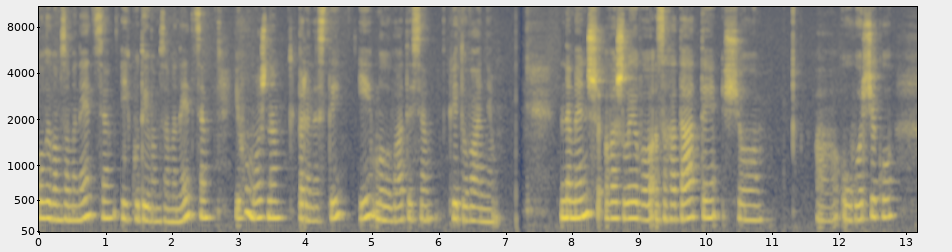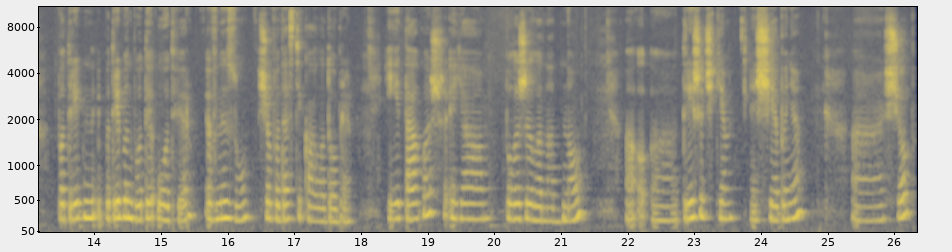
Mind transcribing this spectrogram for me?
коли вам заманеться і куди вам заманеться, його можна перенести і милуватися квітуванням. Не менш важливо згадати, що у горщику потрібен, потрібен бути отвір внизу, щоб вода стікала добре. І також я положила на дно а, трішечки щебеня, щоб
